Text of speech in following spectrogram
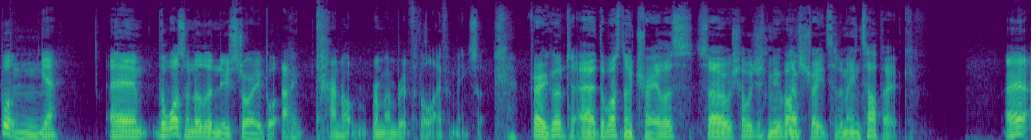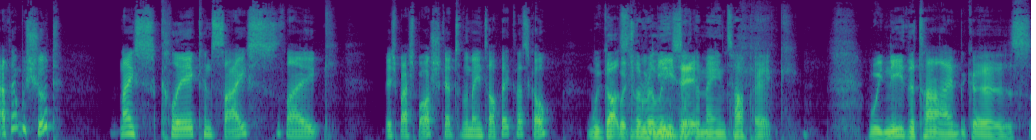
But yeah, um, there was another news story, but I cannot remember it for the life of me. So Very good. Uh, there was no trailers, so shall we just move on Nope. straight to the main topic? uh, I think we should nice, clear, concise, like bish bash bosh. Get to the main topic. Let's go. We got Which to the release of the main topic. We need the time because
